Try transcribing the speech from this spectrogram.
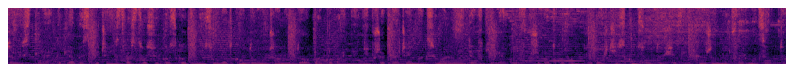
To jest lek. Dla bezpieczeństwa stosuj go zgodnie z ulotką dołączoną do opakowania. Nie przekraczaj maksymalnej dawki leków. W przypadku wątpliwości skonsultuj się z lekarzem lub farmaceutą.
